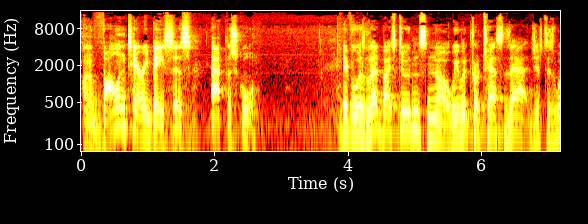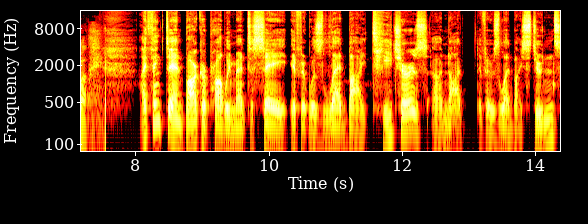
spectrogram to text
on a voluntary basis at the school? If it was led by students, no. We would protest that just as well. I think Dan Barker probably meant to say if it was led by teachers, uh, not if it was led by students.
